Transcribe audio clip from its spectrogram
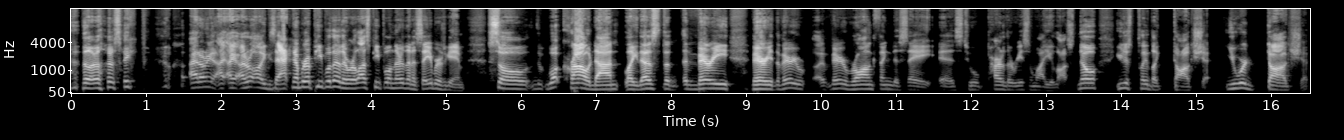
There's like I don't I, I don't know exact number of people there. There were less people in there than a Sabres game. So what crowd, Don? Like that's the, the very, very, the very, uh, very wrong thing to say is to part of the reason why you lost. No, you just played like dog shit. You were dog shit,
